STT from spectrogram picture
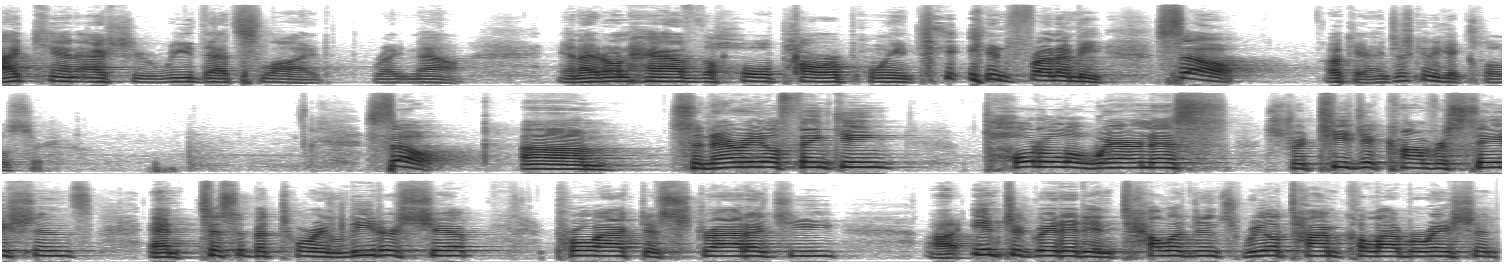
I can't actually read that slide right now. And I don't have the whole PowerPoint in front of me. So, okay, I'm just to get closer. So, um, scenario thinking, total awareness, strategic conversations, anticipatory leadership, proactive strategy, uh, integrated intelligence, real time collaboration.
